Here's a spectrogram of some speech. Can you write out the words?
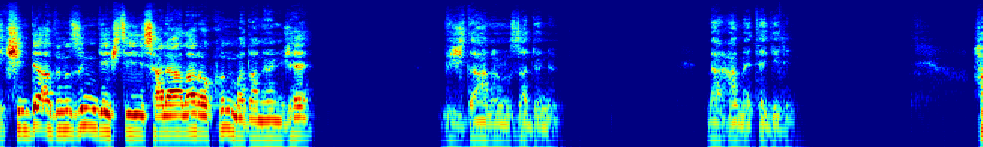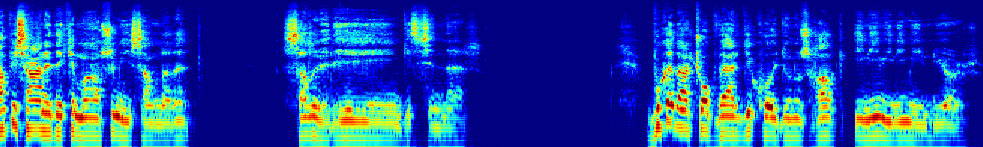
içinde adınızın geçtiği salalar okunmadan önce vicdanınıza dönün. Merhamete gelin. Hapishanedeki masum insanları salıverin gitsinler. Bu kadar çok vergi koyduğunuz halk inim inim inliyor.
